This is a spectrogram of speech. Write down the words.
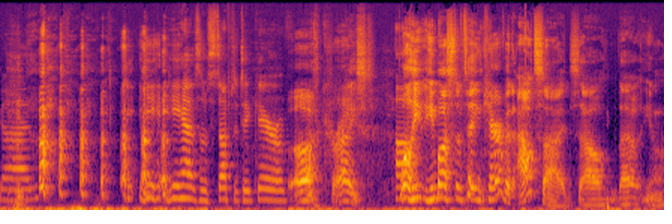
God. he, he, he had some stuff to take care of. Oh Christ. Well, Um, he, he must have taken care of it outside. So that you know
